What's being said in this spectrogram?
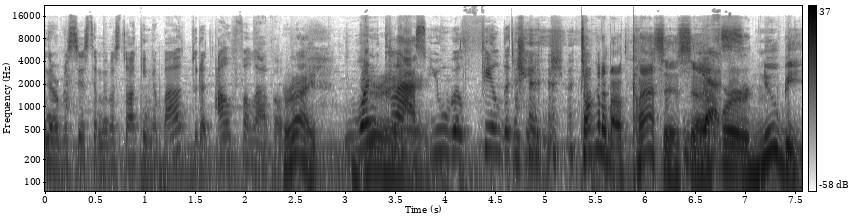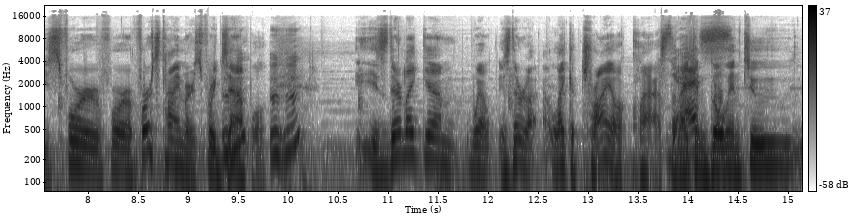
nervous system I was talking about, to that alpha level. Right. One class, you will feel the change. Talking about classes uh, Yes. for newbies, for for first timers, for example. Is there like um well is there a, like a trial class that I can go into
